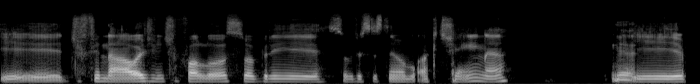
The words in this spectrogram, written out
E de final a gente falou sobre, sobre o sistema blockchain, né? É. E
